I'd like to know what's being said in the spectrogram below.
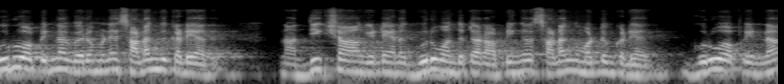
குரு அப்படின்னா வெறுமனே சடங்கு கிடையாது. நான் தீட்சா வாங்கிட்டேன் எனக்கு குரு வந்துட்டார் அப்படிங்கிற சடங்கு மட்டும் கிடையாது. குரு அப்படின்னா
